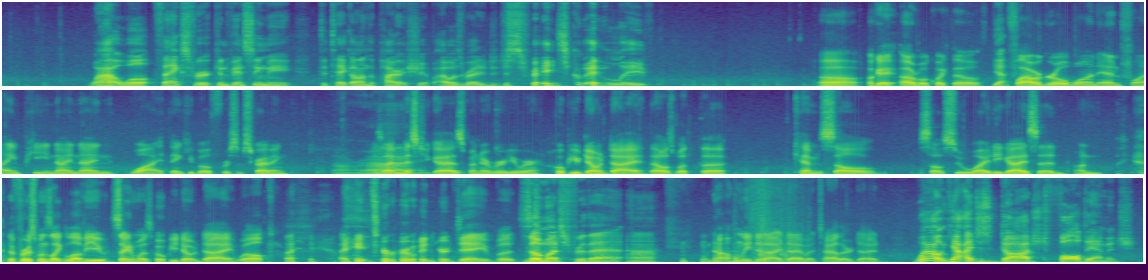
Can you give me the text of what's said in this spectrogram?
Wow. Well, thanks for convincing me to take on the pirate ship. I was ready to just rage quit and leave. Uh, okay. Uh, real quick though. Yeah. Flower Girl One and Flying P99Y. Thank you both for subscribing. All right. Because I missed you guys whenever you were. Hope you don't die. That was what the Kem Sel Selsu Whitey guy said. On the first one's like love you. Second was hope you don't die. Well, I, I hate to ruin your day, but So much for that, huh? not only did I die, but Tyler died. Wow. Yeah, I just dodged fall damage.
